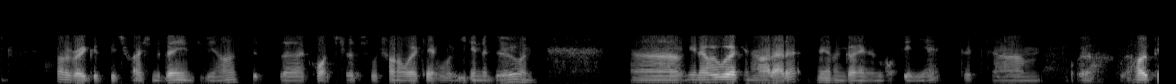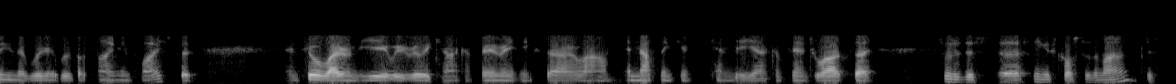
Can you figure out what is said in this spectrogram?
It's not a very good situation to be in, to be honest. It's uh, quite stressful trying to work out what you're going to do, and uh, you know we're working hard at it. We haven't got anything locked in yet, but um, we're, we're hoping that we we've got something in place. But until later in the year, we really can't confirm anything. So um, and nothing can can be uh, confirmed to us. So sort of just uh, fingers crossed at the moment. Just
